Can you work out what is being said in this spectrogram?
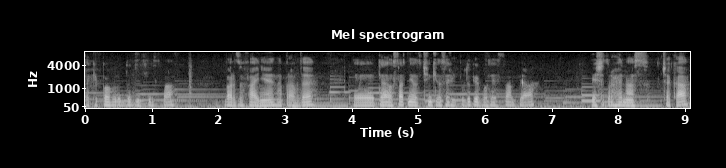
Taki powrót do dzieciństwa. Bardzo fajnie, naprawdę. E, Te ostatnie odcinki dostaliśmy po dupie, bo to jest sam. Jeszcze trochę nas czeka.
